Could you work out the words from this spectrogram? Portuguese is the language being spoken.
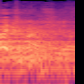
faster,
